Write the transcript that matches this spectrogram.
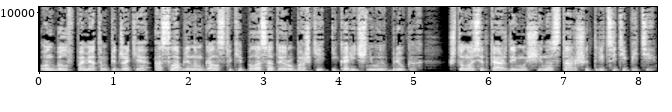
Он был в помятом пиджаке, ослабленном галстуке, полосатой рубашке и коричневых брюках, что носит каждый мужчина старше 35.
